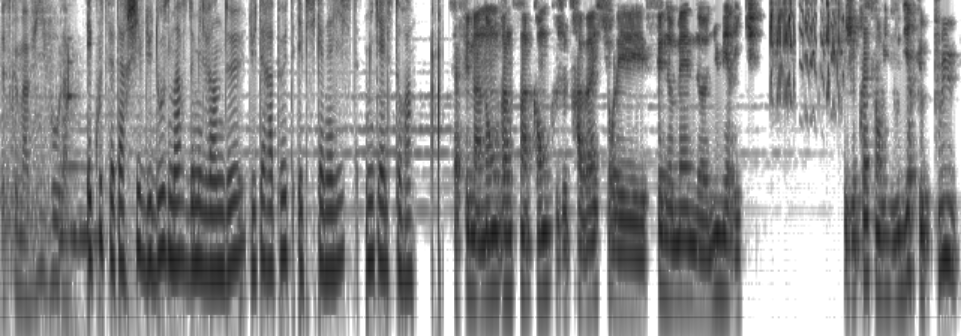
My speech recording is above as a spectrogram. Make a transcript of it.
Est-ce que ma vie vaut la... Écoute cette archive du 12 mars 2022 du thérapeute et psychanalyste Michael Stora. Ça fait maintenant 25 ans que je travaille sur les phénomènes numériques. J'ai presque envie de vous dire que plus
